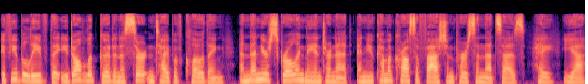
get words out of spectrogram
If you believe that you don't look good in a certain type of clothing, and then you're scrolling the internet and you come across a fashion person that says, hey, yeah,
